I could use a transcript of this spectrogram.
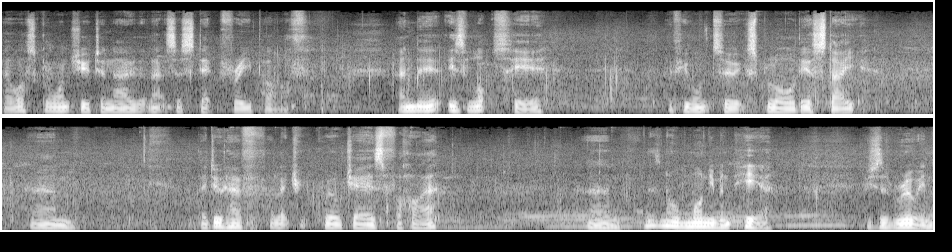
So Oscar wants you to know that that's a step-free path. And there is lots here if you want to explore the estate. Um, they do have electric wheelchairs for hire. Um, there's an old monument here, which is a ruin.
